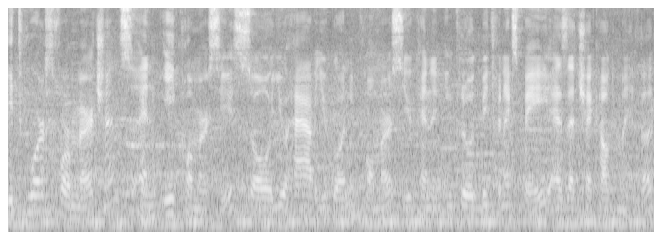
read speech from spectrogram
It works for merchants and e-commerces. So you have you go on e-commerce, you can include Bitfinex Pay as a checkout method,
